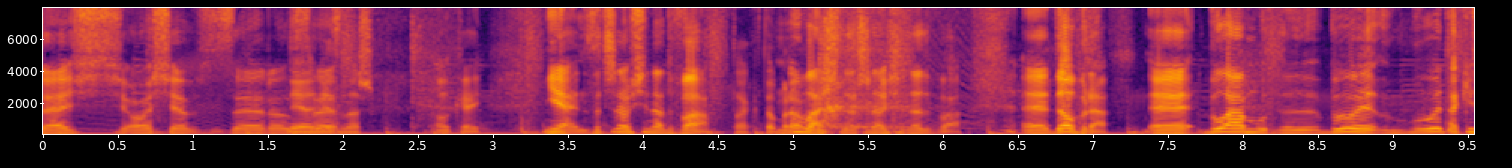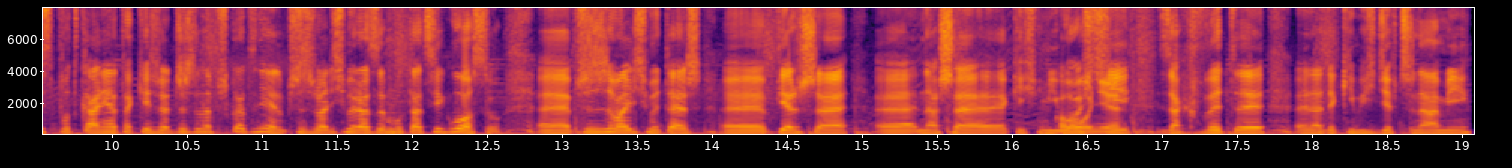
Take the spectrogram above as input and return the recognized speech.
6, 8, 0, Nie, 0. nie znasz. Okej. Nie, zaczynał się na 2. Tak, to No prawda. właśnie, zaczynał się na 2. E, dobra. E, była, mu- e, były, były takie spotkania, takie rzeczy, że na przykład, nie wiem, przeżywaliśmy razem mutację głosu. E, przeżywaliśmy też e, pierwsze e, nasze jakieś miłości, Komunie. zachwyty e, nad jakimiś dziewczynami.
